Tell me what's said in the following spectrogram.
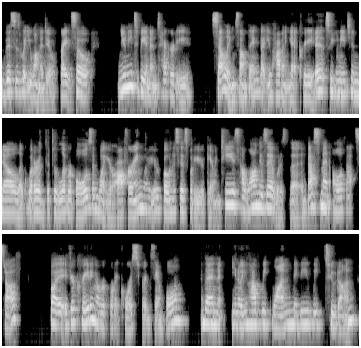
this is what you want to do, right? So you need to be in integrity selling something that you haven't yet created. So you need to know like what are the deliverables and what you're offering, what are your bonuses, what are your guarantees, how long is it, what is the investment, all of that stuff. But if you're creating a recorded course, for example, then you know you have week 1, maybe week 2 done.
